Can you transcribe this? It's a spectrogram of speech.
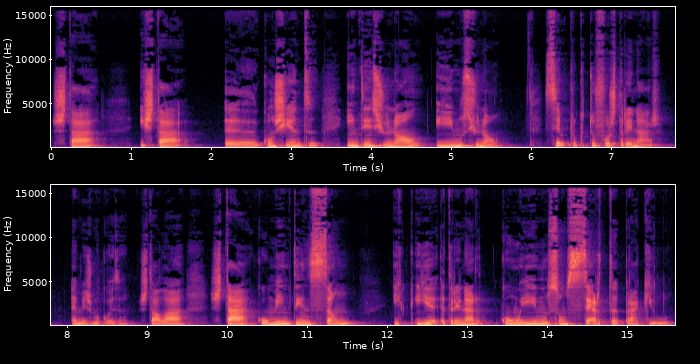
Está e está uh, consciente, intencional e emocional. Sempre que tu fores treinar, a mesma coisa. Está lá, está com uma intenção e, e a treinar com a emoção certa para aquilo.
